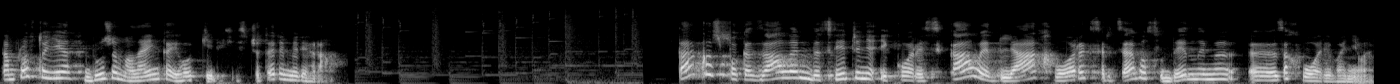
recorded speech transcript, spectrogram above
Там просто є дуже маленька його кількість 4 мг. Також показали дослідження і користь кави для хворих серцево-судинними е, захворюваннями.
